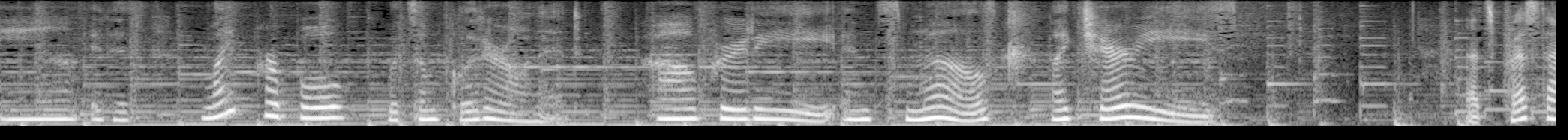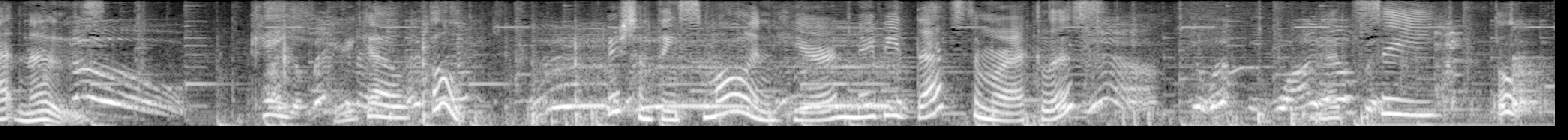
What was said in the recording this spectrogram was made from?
And it is light purple with some glitter on it. How pretty and smells like cherries. Let's press that nose. Okay, here we go. Oh, there's something small in here. Maybe that's the miraculous. Yeah, you left me wide Let's see. Oh,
